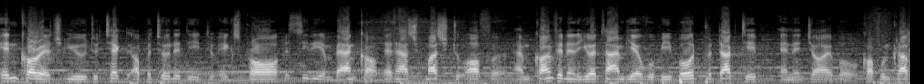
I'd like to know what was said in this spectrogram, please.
encourage you to take the opportunity to explore the city of Bangkok that has much to offer. I'm confident your time here will be both productive and enjoyable. ขอบคุณครับ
